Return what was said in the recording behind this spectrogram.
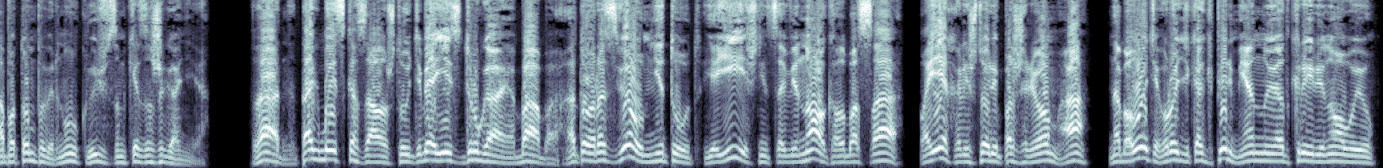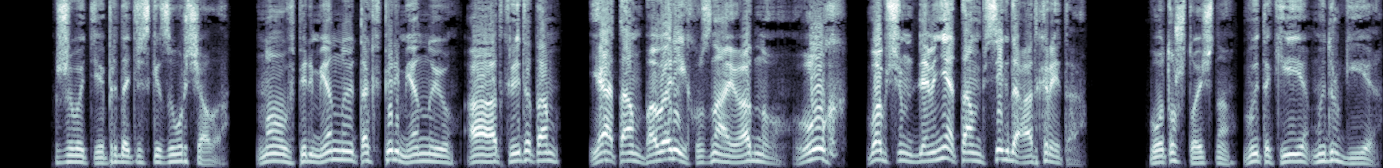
а потом повернул ключ в замке зажигания. «Ладно, так бы и сказал, что у тебя есть другая баба, а то развел мне тут яичница, вино, колбаса. Поехали, что ли, пожрем, а? На болоте вроде как перменную открыли новую». В животе предательски заурчало. «Ну, в перменную так в перменную, а открыто там? Я там повариху знаю одну. Ух! В общем, для меня там всегда открыто». «Вот уж точно. Вы такие, мы другие.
